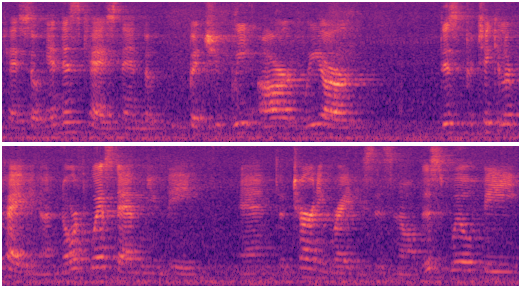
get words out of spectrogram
Okay, so in this case then, but, but you, we are, we are, this particular paving on Northwest Avenue B and the turning radiuses and all, this will be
